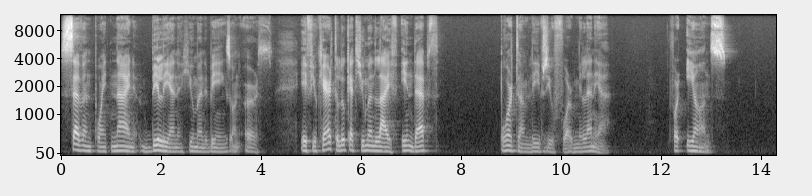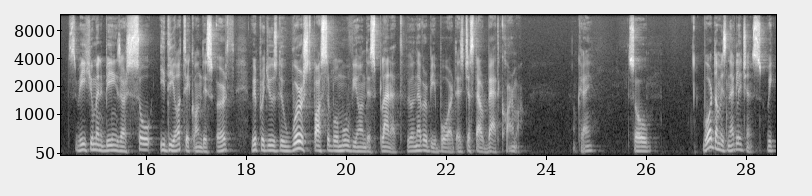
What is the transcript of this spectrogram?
7.9 billion human beings on earth. If you care to look at human life in depth, boredom leaves you for millennia, for eons. We human beings are so idiotic on this earth we produce the worst possible movie on this planet. We will never be bored. It's just our bad karma. Okay? So, boredom is negligence. We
